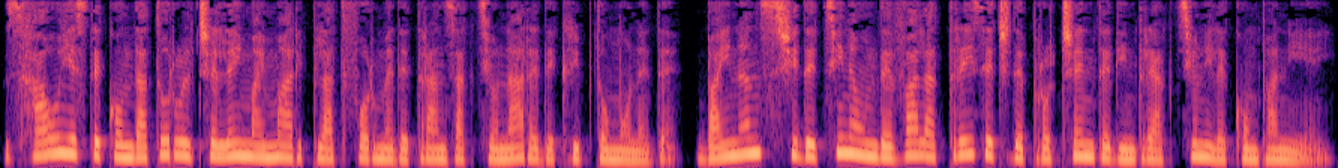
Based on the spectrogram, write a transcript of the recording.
Zhao este condatorul celei mai mari platforme de tranzacționare de criptomonede, Binance și deține undeva la 30% dintre acțiunile companiei.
